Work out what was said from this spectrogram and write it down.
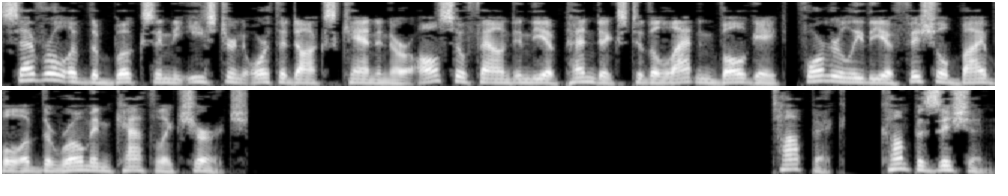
Several of the books in the Eastern Orthodox canon are also found in the appendix to the Latin Vulgate, formerly the official Bible of the Roman Catholic Church. Composition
